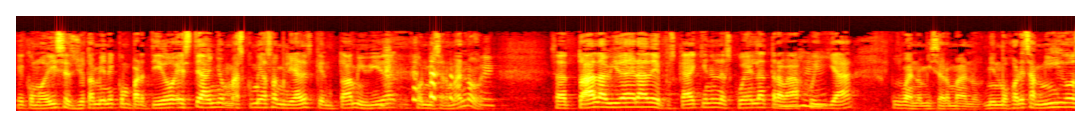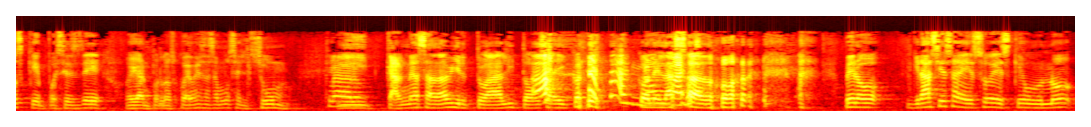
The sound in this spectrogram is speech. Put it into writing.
que como dices, yo también he compartido este año más comidas familiares que en toda mi vida con mis hermanos. Sí. O sea, toda la vida era de, pues, cada quien en la escuela, trabajo y ya. Pues bueno, mis hermanos, mis mejores amigos, que pues es de, oigan, pues los jueves hacemos el Zoom. Claro. Y carne asada virtual y todos ahí con el, con el asador. Pero gracias a eso es que uno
